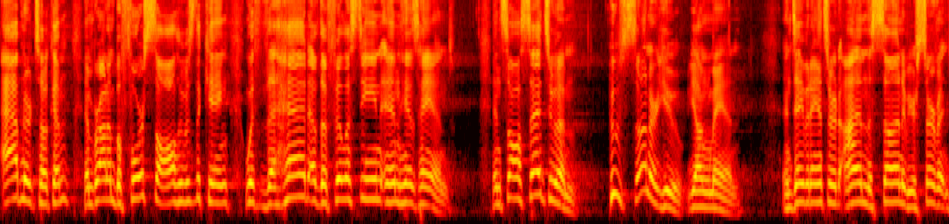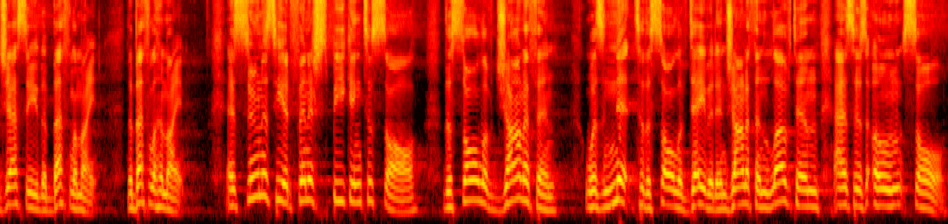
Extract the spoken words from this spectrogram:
Abner took him and brought him before Saul, who was the king, with the head of the Philistine in his hand. And Saul said to him, Whose son are you, young man? And David answered, I am the son of your servant Jesse, the Bethlehemite, the Bethlehemite. As soon as he had finished speaking to Saul, the soul of Jonathan was knit to the soul of David, and Jonathan loved him as his own soul.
